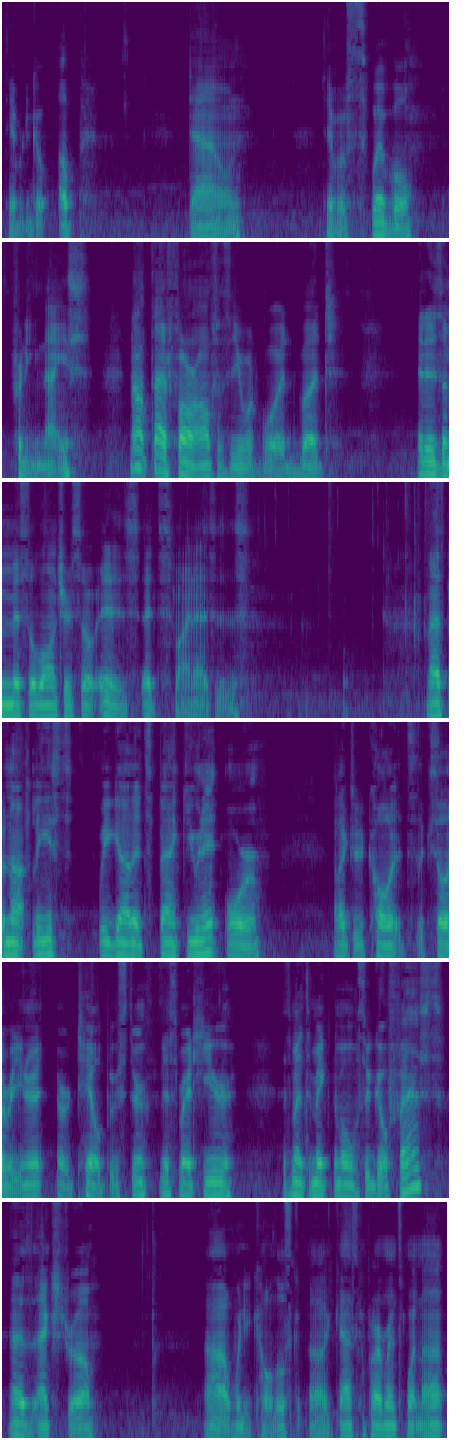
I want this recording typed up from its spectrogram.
It's able to go up, down. It's able to swivel pretty nice. Not that far off as you would, would but it is a missile launcher, so it is, it's fine as is. Last but not least, we got its back unit, or I like to call it its accelerator unit, or tail booster. This right here is meant to make the mobile suit go fast, as extra uh, what do you call those uh, gas compartments, whatnot.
